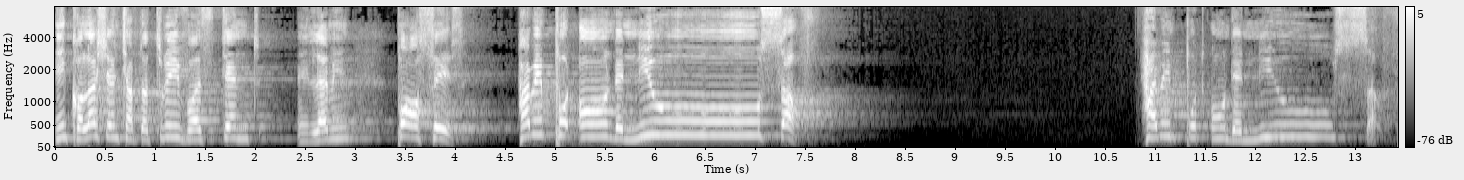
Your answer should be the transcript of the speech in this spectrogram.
In Colossians chapter 3, verse 10 and 11, Paul says, having put on the new self, having put on the new self.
